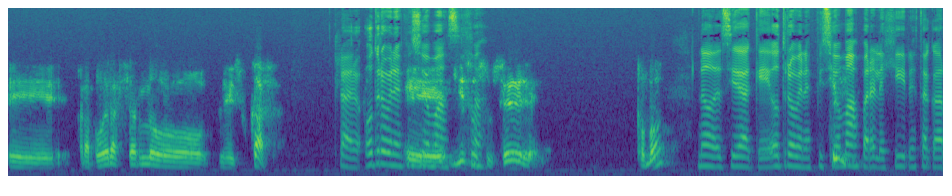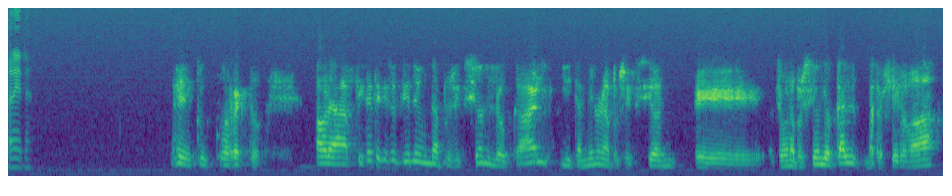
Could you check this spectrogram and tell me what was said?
eh, para poder hacerlo desde su casa. Claro, otro beneficio eh, más. Y eso sucede. ¿Cómo? No, decía que otro beneficio más para elegir esta carrera. correcto. Ahora, fíjate que eso tiene una proyección local y también una proyección, o sea, una proyección local, me refiero a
